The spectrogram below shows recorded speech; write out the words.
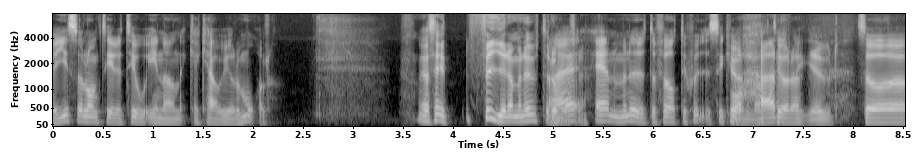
Gissa hur lång tid det tog innan Kakao gjorde mål? Jag säger fyra minuter då Nej, en minut och 47 Åh sekunder det. herregud. Så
